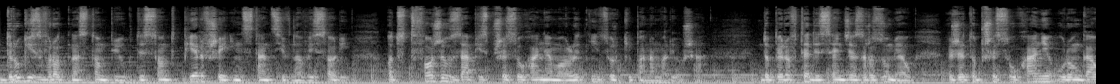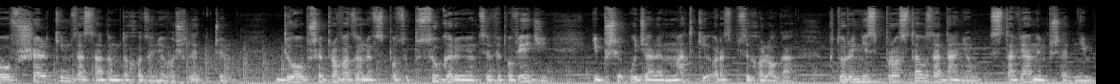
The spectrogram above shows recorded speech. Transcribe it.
Drugi zwrot nastąpił, gdy sąd pierwszej instancji w Nowej Soli odtworzył zapis przesłuchania małoletniej córki pana Mariusza. Dopiero wtedy sędzia zrozumiał, że to przesłuchanie urągało wszelkim zasadom dochodzeniowo-śledczym. Było przeprowadzone w sposób sugerujący wypowiedzi i przy udziale matki oraz psychologa, który nie sprostał zadaniom stawianym przed nim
